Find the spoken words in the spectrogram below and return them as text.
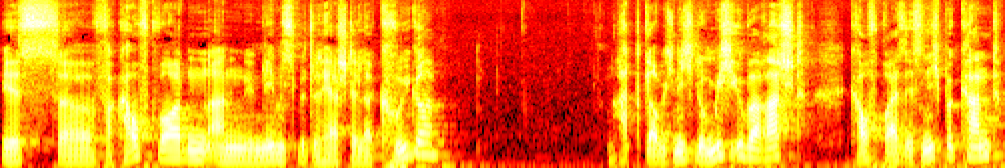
ist äh, verkauft worden an den Lebensmittelhersteller Krüger. Hat, glaube ich, nicht nur mich überrascht. Kaufpreis ist nicht bekannt.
